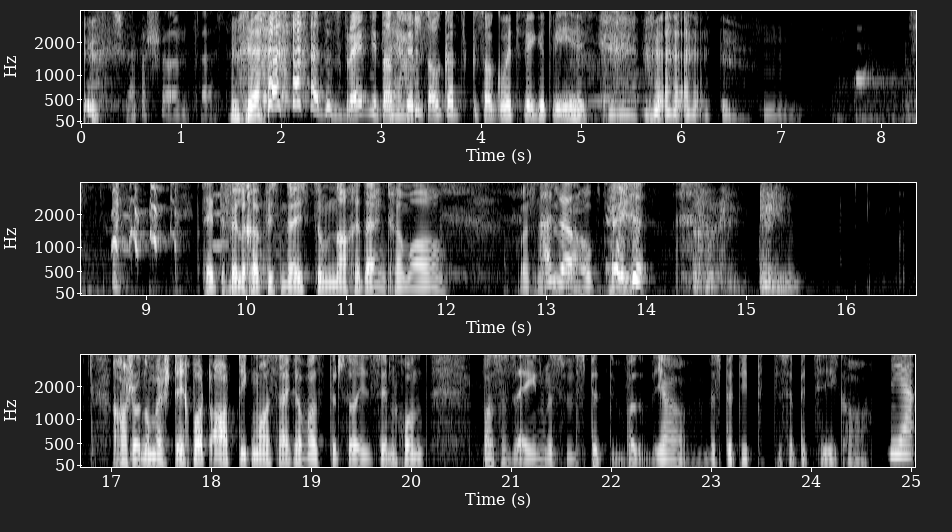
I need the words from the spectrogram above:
Das ist mega schön, Pat. das freut mich, dass ja. ihr so gut, so gut findet wie ich. hm. Jetzt hat er vielleicht etwas Neues zum Nachdenken mal, was es also. überhaupt heißt. Kannst du auch nur ein stichwortartig mal sagen, was dir so in den Sinn kommt, was es eigentlich, was, was, was, ja, was bedeutet das eine Beziehung haben? Ja.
